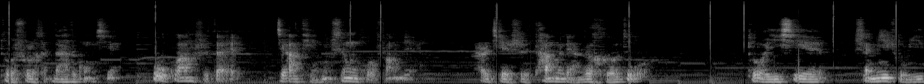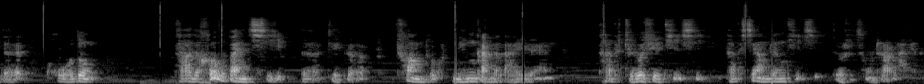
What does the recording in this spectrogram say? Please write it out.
做出了很大的贡献，不光是在家庭生活方面，而且是他们两个合作。做一些神秘主义的活动，他的后半期的这个创作灵感的来源，他的哲学体系、他的象征体系都是从这儿来的，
